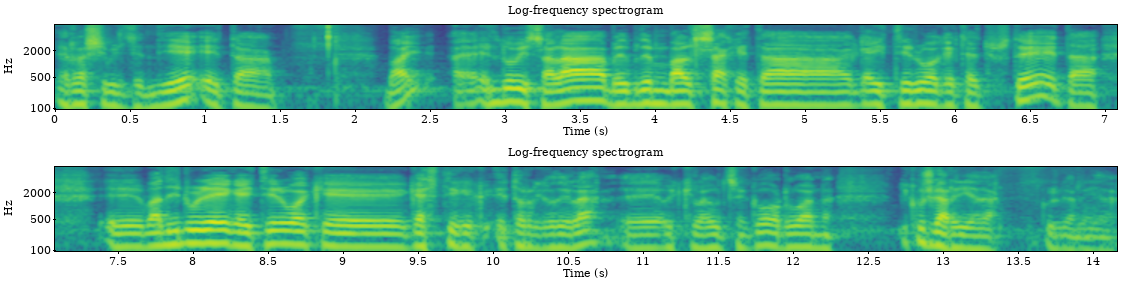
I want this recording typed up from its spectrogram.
errasibiltzen die, eta bai, heldu bizala, beuden balsak eta gaitiruak eta etuzte, eta e, badirure gaitiruak e, gaztik etorriko dela, e, oikila orduan ikusgarria da. Ikusgarria da.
